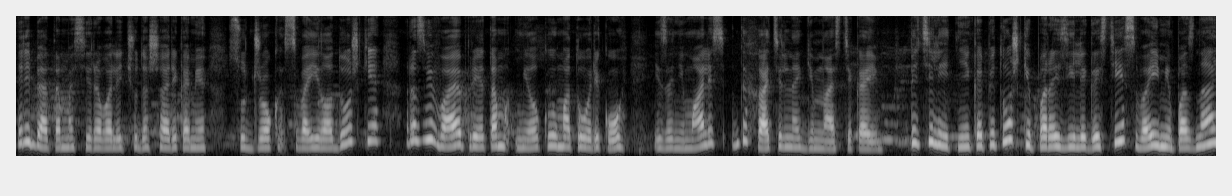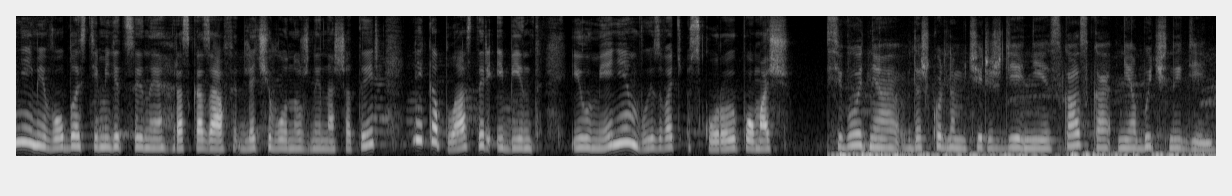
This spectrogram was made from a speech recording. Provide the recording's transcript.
Ребята массировали чудо-шариками суджок свои ладошки, развивая при этом мелкую моторику и занимались дыхательной гимнастикой. Пятилетние капитошки поразили гостей своими познаниями в области медицины, рассказав, для чего нужны нашатырь, лейкопластырь и бинт, и умением вызвать скорую помощь. Сегодня в дошкольном учреждении «Сказка» необычный день,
